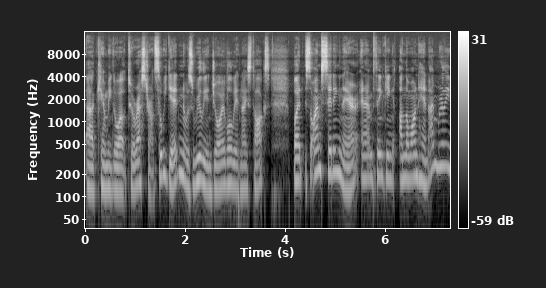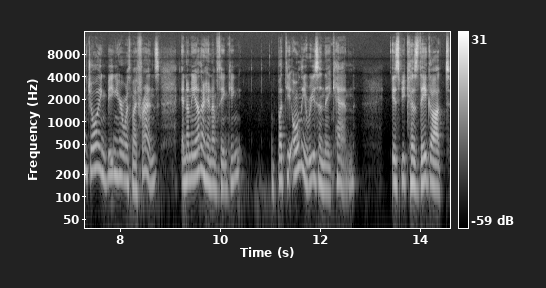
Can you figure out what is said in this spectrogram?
Uh, can we go out to a restaurant? So we did, and it was really enjoyable. We had nice talks. But so I'm sitting there and I'm thinking, on the one hand, I'm really enjoying being here with my friends. And on the other hand, I'm thinking, but the only reason they can is because they got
